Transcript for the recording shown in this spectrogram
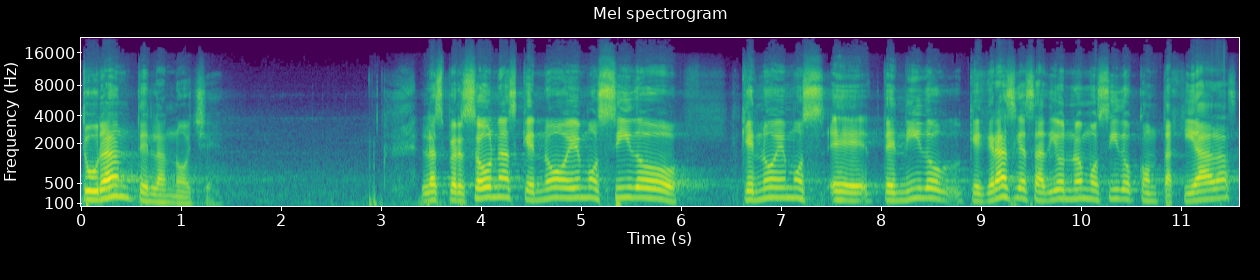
durante la noche. Las personas que no hemos sido, que no hemos eh, tenido, que gracias a Dios no hemos sido contagiadas,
